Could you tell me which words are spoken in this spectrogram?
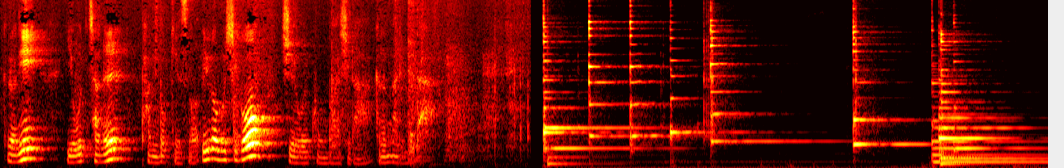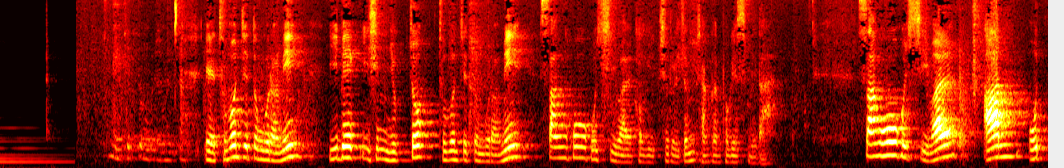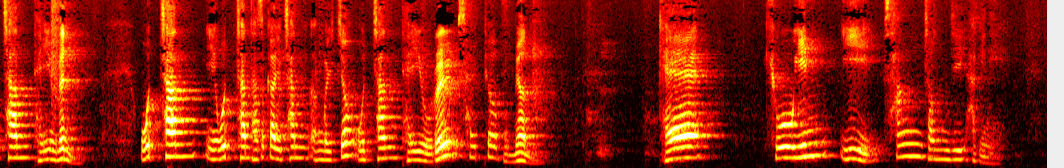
그러니 이 오찬을 반복해서 읽어보시고 주역을 공부하시라 그런 말입니다. 예, 두 번째 동그라미 226쪽 두 번째 동그라미 쌍호호씨왈 거기 줄을 좀 잠깐 보겠습니다. 쌍호호씨왈 안 오찬 대유는 오찬 이 오찬 다섯 가지 찬 한 거 있죠? 오찬 대유를 살펴보면 개 교인 이 상점지 학이니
